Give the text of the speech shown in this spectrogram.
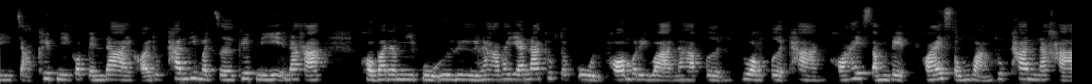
ดีๆ จากคลิปนี้ก็เป็นได้ ขอให้ทุกท่านที่มาเจอคลิปนี้นะคะขอบารมีปู่อือรือนะคะพญานาคทุกตระกูลพร้อมบริวารนะคะ เปิดดวงเปิดทางขอให้สำเร็จขอให้สมหวังทุกท่านนะคะ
